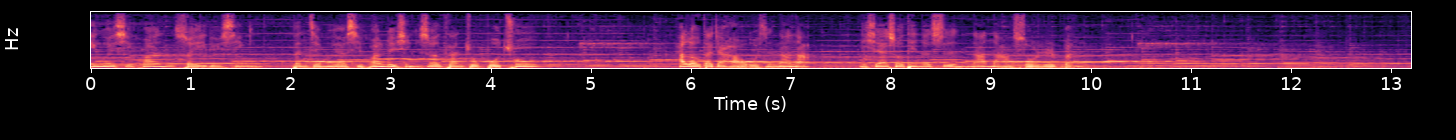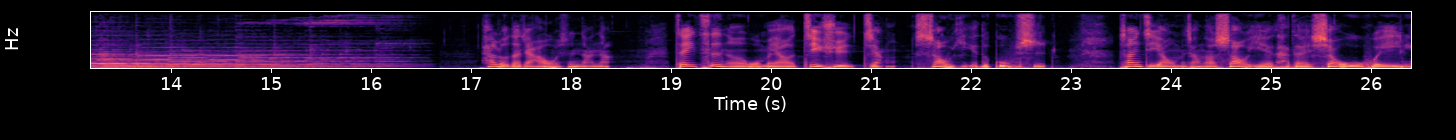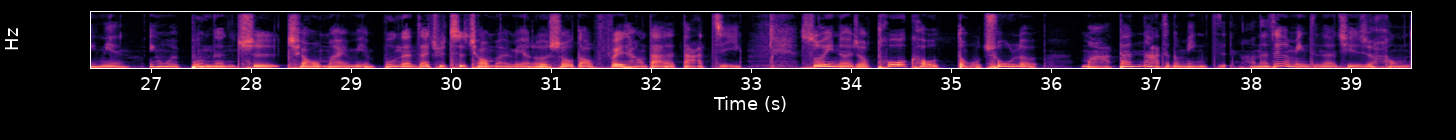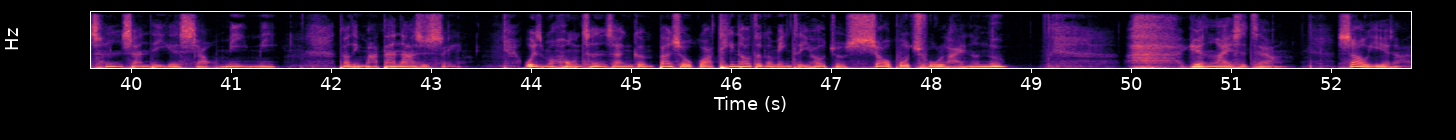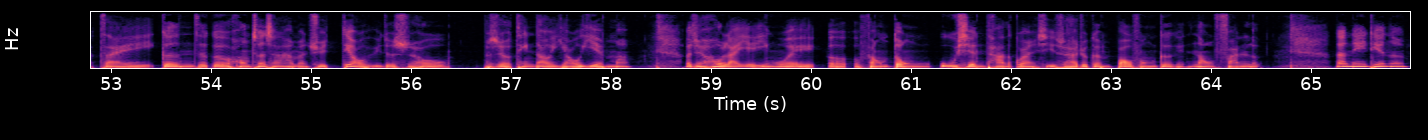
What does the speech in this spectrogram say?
因为喜欢随意旅行，本节目由喜欢旅行社赞助播出。Hello，大家好，我是娜娜。你现在收听的是娜娜说日本。Hello，大家好，我是娜娜。这一次呢，我们要继续讲少爷的故事。上一集啊，我们讲到少爷他在校务会议里面。因为不能吃荞麦面，不能再去吃荞麦面而受到非常大的打击，所以呢，就脱口抖出了马丹娜这个名字。好，那这个名字呢，其实是红衬衫的一个小秘密。到底马丹娜是谁？为什么红衬衫跟半熟瓜听到这个名字以后就笑不出来了呢？啊，原来是这样。少爷啊，在跟这个红衬衫他们去钓鱼的时候。不是有听到谣言吗？而且后来也因为呃房东诬陷他的关系，所以他就跟暴风哥给闹翻了。那那一天呢，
